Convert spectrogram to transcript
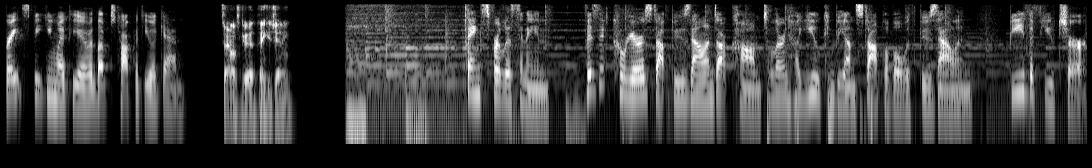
Great speaking with you. I'd love to talk with you again. Sounds good. Thank you, Jenny. Thanks for listening. Visit careers.boozallen.com to learn how you can be unstoppable with Booz Allen. Be the future.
